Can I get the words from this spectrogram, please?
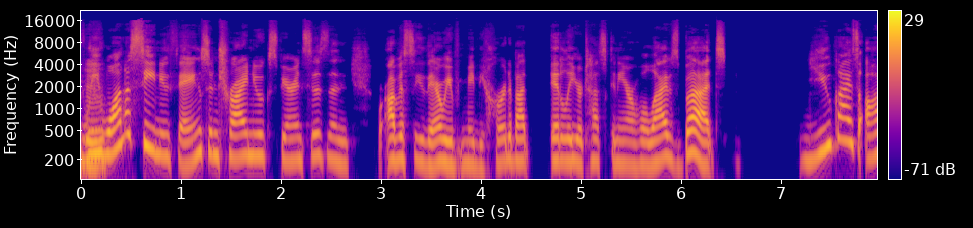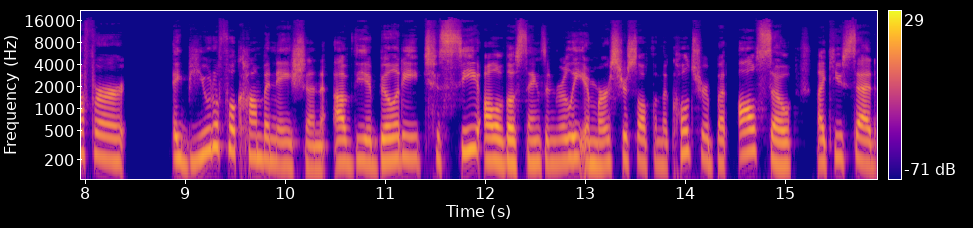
We Mhm. want to see new things and try new experiences. And we're obviously there. We've maybe heard about Italy or Tuscany our whole lives, but you guys offer a beautiful combination of the ability to see all of those things and really immerse yourself in the culture, but also, like you said,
